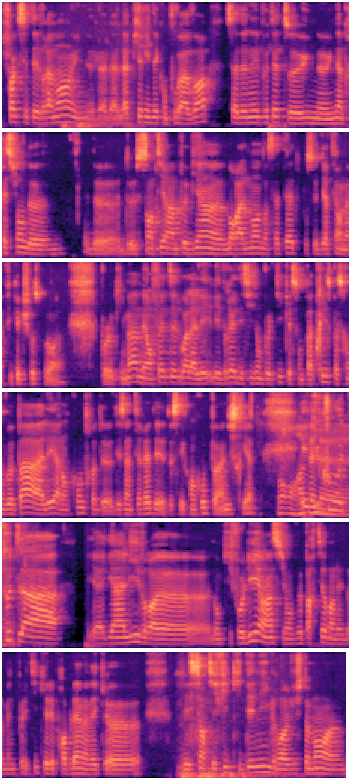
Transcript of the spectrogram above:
je crois que c'était vraiment une, la, pire idée qu'on pouvait avoir. Ça donnait peut-être une, une, impression de, de, de, sentir un peu bien euh, moralement dans sa tête pour se dire tiens on a fait quelque chose pour pour le climat. Mais en fait voilà les, les vraies décisions politiques elles sont pas prises parce qu'on veut pas aller à l'encontre de, des intérêts de, de, ces grands groupes industriels. Et du coup euh, toute la il y, a, un livre euh, donc il faut lire hein, si on veut partir dans les domaines politiques et les problèmes avec euh, des scientifiques qui dénigrent justement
